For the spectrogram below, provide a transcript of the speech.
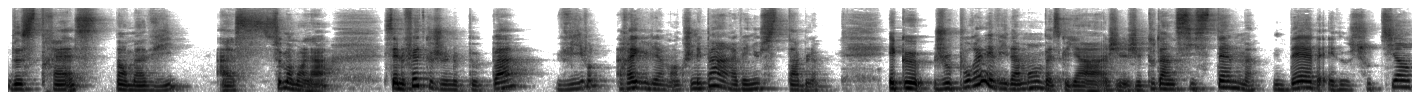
«de stress dans ma vie, à ce moment-là, c'est le fait que je ne peux pas vivre régulièrement, que je n'ai pas un revenu stable» et que je pourrais évidemment, parce que j'ai tout un système d'aide et de soutien,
